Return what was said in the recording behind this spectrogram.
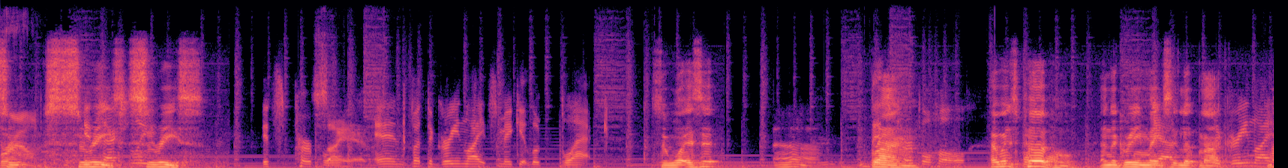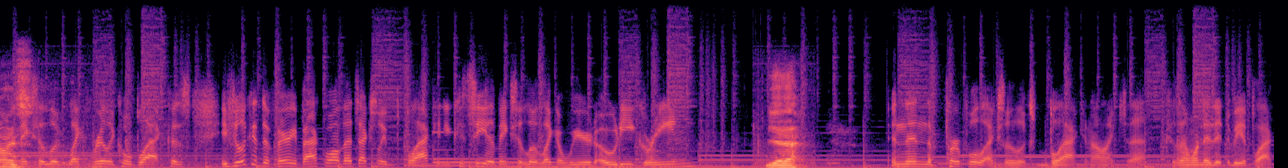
Brown. cerise. actually- Cerise. it's purple. Cyan. And but the green lights make it look black. So what is it? Ah. Brown. purple. Oh, it's Purple. and the green makes Yeah, it look black. The green light Nice. makes it look like really cool black. Cause if you look at the very back wall, that's actually black, and you can see it makes it look like a weird OD green. Yeah. And then the purple actually looks black, and I liked that because I wanted it to be a black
